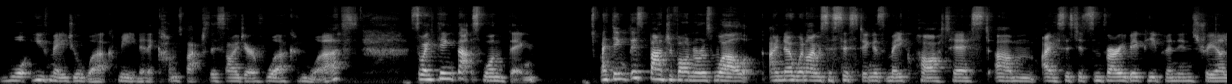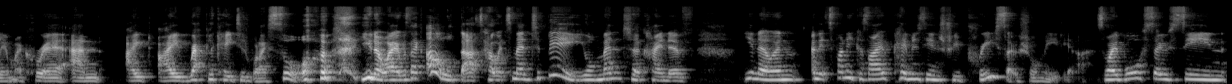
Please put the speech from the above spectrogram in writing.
what you've made your work mean. And it comes back to this idea of work and worth. So I think that's one thing. I think this badge of honor as well. I know when I was assisting as a makeup artist, um, I assisted some very big people in the industry early in my career, and I, I replicated what I saw. you know, I was like, oh, that's how it's meant to be. You're meant to kind of, you know, and and it's funny because I came into the industry pre-social media, so I've also seen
